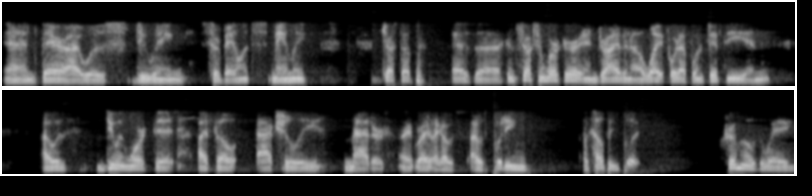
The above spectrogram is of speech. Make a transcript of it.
And there I was doing surveillance mainly, dressed up as a construction worker and driving a white Ford F-150 and I was doing work that I felt actually mattered, right? Right? Like I was, I was putting, I was helping put criminals away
